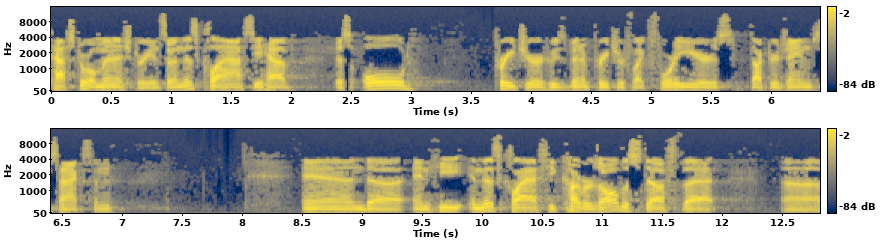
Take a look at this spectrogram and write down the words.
pastoral ministry. And so in this class, you have this old preacher who's been a preacher for like 40 years, Dr. James Saxon. And, uh, and he, in this class, he covers all the stuff that, uh,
